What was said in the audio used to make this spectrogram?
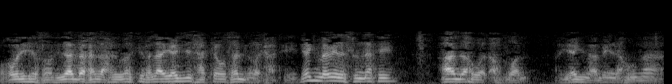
وقوله صلى الله عليه وسلم إذا دخل أحد المسجد فلا يجلس حتى يصلي ركعتين. يجمع بين السنتين هذا هو الأفضل أن يجمع بينهما.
